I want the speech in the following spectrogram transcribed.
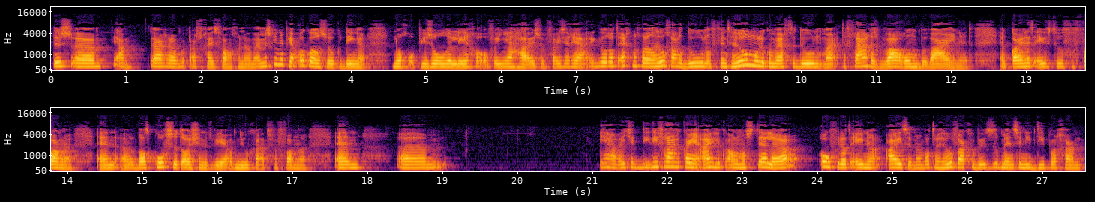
Dus uh, ja, daar uh, wordt afscheid van genomen. En misschien heb je ook wel zulke dingen nog op je zolder liggen of in je huis. Waarvan je zegt, ja, ik wil dat echt nog wel heel graag doen. Of ik vind het heel moeilijk om weg te doen. Maar de vraag is, waarom bewaar je het? En kan je het eventueel vervangen? En uh, wat kost het als je het weer opnieuw gaat vervangen? En... Um, ja, weet je, die, die vragen kan je eigenlijk allemaal stellen over dat ene item. En wat er heel vaak gebeurt, is dat mensen niet dieper gaan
